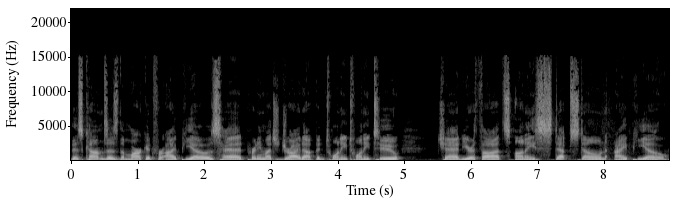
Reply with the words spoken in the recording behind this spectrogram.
This comes as the market for IPOs had pretty much dried up in 2022. Chad, your thoughts on a Stepstone IPO?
